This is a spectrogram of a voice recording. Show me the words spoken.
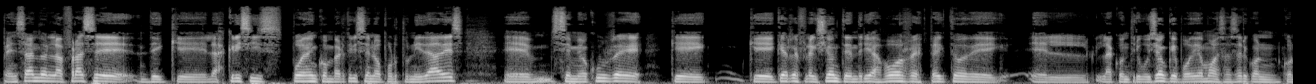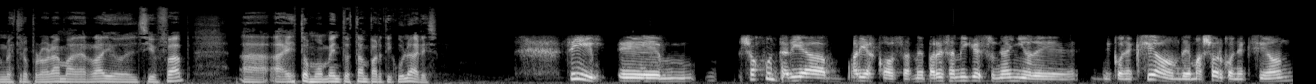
pensando en la frase de que las crisis pueden convertirse en oportunidades, se me ocurre que ¿Qué, reflexión tendrías vos respecto de la contribución que podíamos hacer con, nuestro programa de radio del CIFAP a, estos momentos tan particulares? Sí, eh, yo juntaría varias cosas. Me parece a mí que es un año de, conexión, de mayor conexión,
